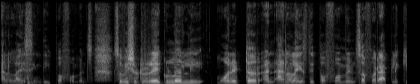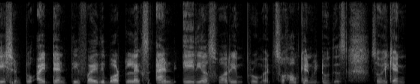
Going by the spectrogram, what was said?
analyzing the performance. So we should regularly monitor and analyze the performance of our application to identify the bottlenecks and areas for improvement. So how can we do this? So we can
